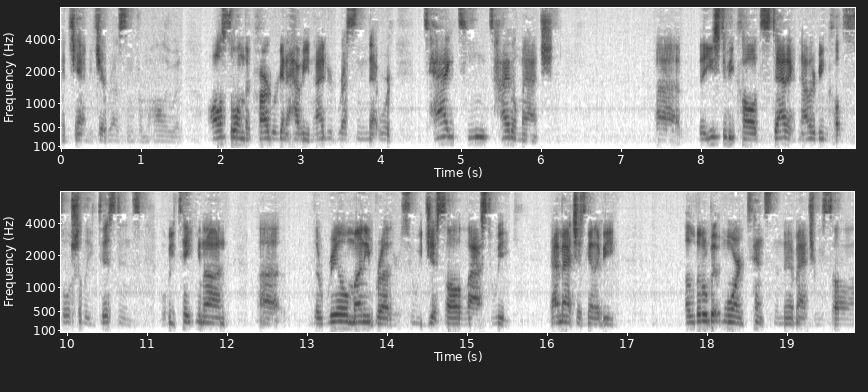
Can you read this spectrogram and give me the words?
in Championship Wrestling from Hollywood. Also on the card, we're going to have a United Wrestling Network tag team title match. Uh, they used to be called Static, now they're being called Socially distanced, We'll be taking on uh, the Real Money Brothers, who we just saw last week. That match is going to be a little bit more intense than the match we saw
